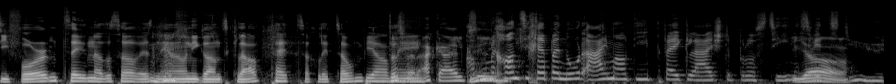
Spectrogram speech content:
deformed sind oder so, weil es nicht, noch nicht ganz geklappt hat. So ein bisschen Das Zombie-Armee. wäre auch geil Aber man gewesen. kann sich eben nur einmal Deepfake leisten pro Szene, es Ja. wird zu teuer.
